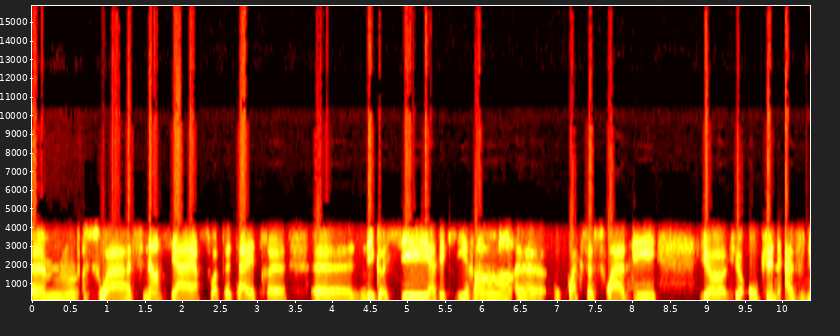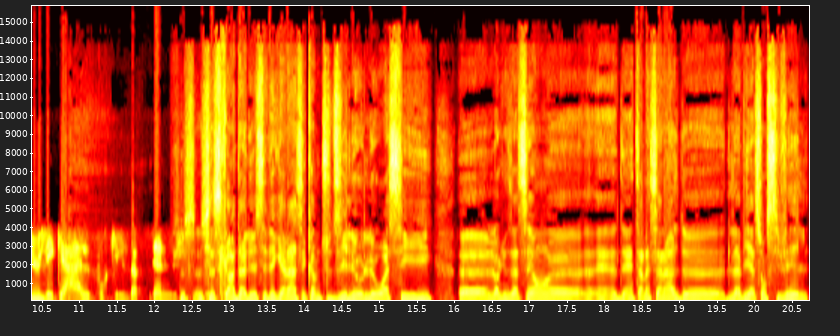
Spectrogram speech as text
euh, soit financière, soit peut-être euh, euh, négociée avec l'Iran euh, ou quoi que ce soit, mais il y a, a aucune avenue légale pour qu'ils obtiennent C'est scandaleux, c'est dégueulasse. C'est comme tu dis, le, le OACI, euh, l'Organisation euh, internationale de, de l'aviation civile,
